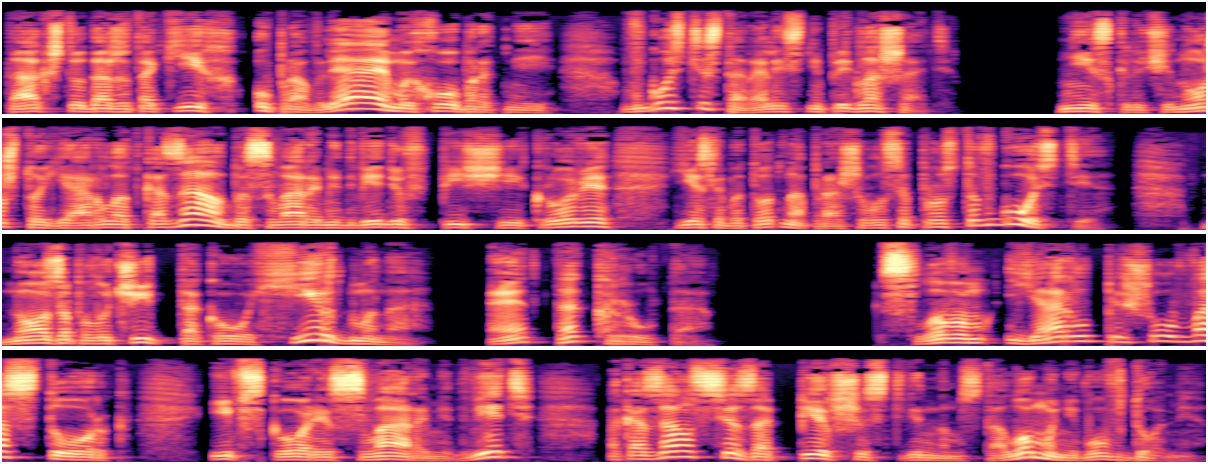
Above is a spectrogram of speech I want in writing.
так что даже таких управляемых оборотней в гости старались не приглашать. Не исключено, что Ярл отказал бы свары медведю в пище и крови, если бы тот напрашивался просто в гости. Но заполучить такого Хирдмана — это круто. Словом, Ярл пришел в восторг, и вскоре свара-медведь оказался за пиршественным столом у него в доме.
